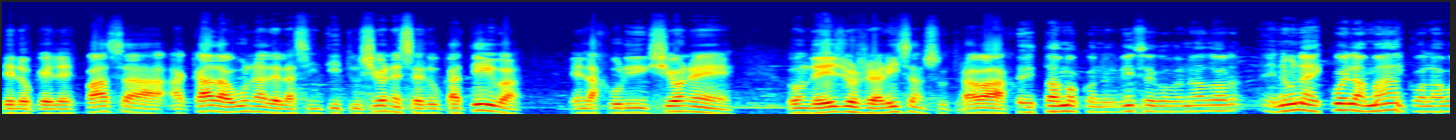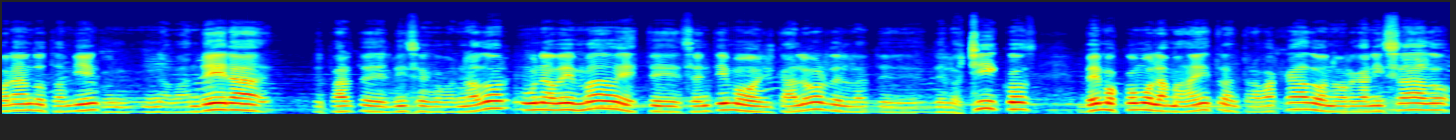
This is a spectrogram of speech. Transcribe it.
de lo que les pasa a cada una de las instituciones educativas en las jurisdicciones donde ellos realizan su trabajo. Estamos con el vicegobernador en una escuela más, colaborando también con una bandera de parte del vicegobernador. Una vez más este, sentimos el calor de, los chicos, vemos cómo las maestras han trabajado, han organizado,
